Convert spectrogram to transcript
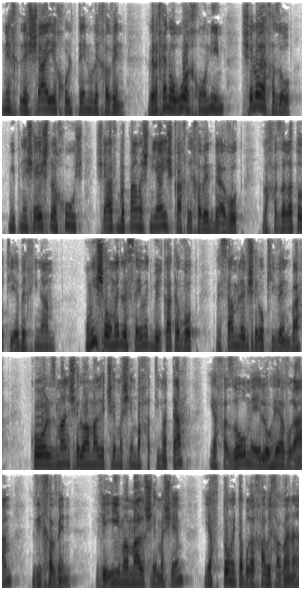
נחלשה יכולתנו לכוון, ולכן הורו אחרונים שלא יחזור, מפני שיש לחוש שאף בפעם השנייה ישכח לכוון באבות, וחזרתו תהיה בחינם. ומי שעומד לסיים את ברכת אבות, ושם לב שלא כיוון בה, כל זמן שלא אמר את שם השם בחתימתה, יחזור מאלוהי אברהם ויכוון. ואם אמר שם השם, יחתום את הברכה בכוונה,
